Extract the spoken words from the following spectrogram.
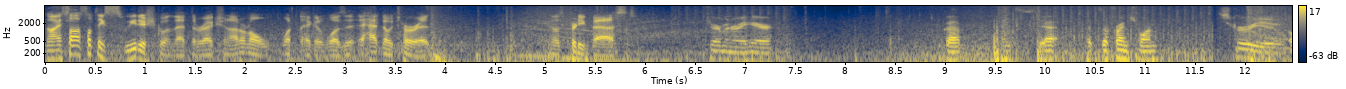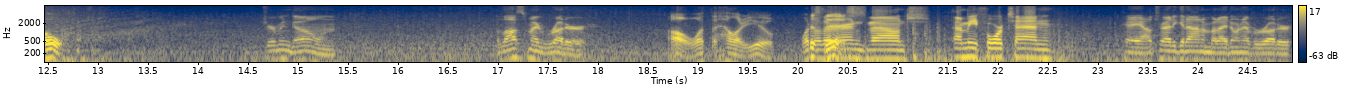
No, I saw something Swedish go in that direction. I don't know what the heck it was. It, it had no turret. It was pretty fast. German right here. Okay. That's, yeah, that's the French one. Screw you. Oh, German gone. I lost my rudder. Oh, what the hell are you? What is Another this? inbound. ME410. Okay, I'll try to get on him, but I don't have a rudder.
